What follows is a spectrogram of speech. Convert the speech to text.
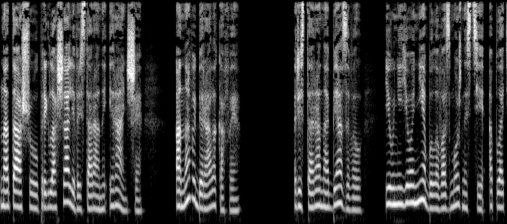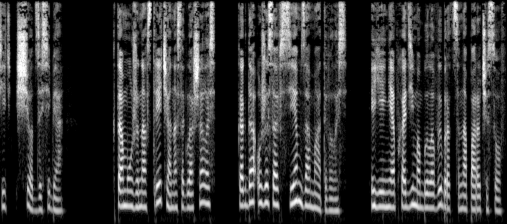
Наташу приглашали в рестораны и раньше. Она выбирала кафе. Ресторан обязывал, и у нее не было возможности оплатить счет за себя. К тому же на встрече она соглашалась когда уже совсем заматывалась, и ей необходимо было выбраться на пару часов,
